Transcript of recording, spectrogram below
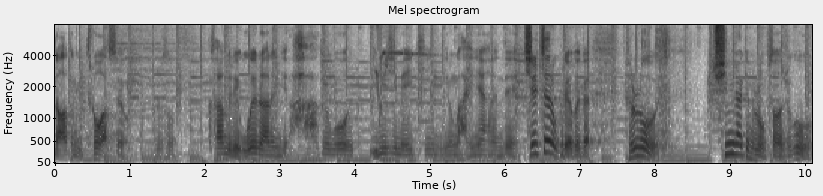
나왔던 게 들어갔어요. 그래서 사람들이 오해를 하는 게 아 그 뭐 이미지 메이킹 이런 거 아니냐 하는데 실제로 그래요. 그러니까 별로 취미랄 게 별로 없어가지고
